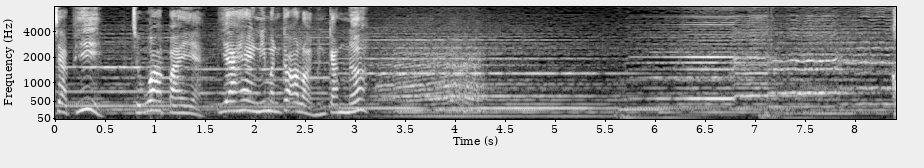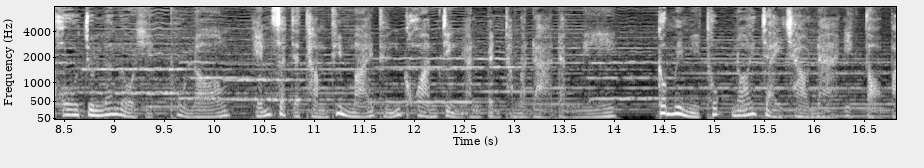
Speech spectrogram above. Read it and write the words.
จ้ะพี่จะว่าไปอะหญ้าแห้งนี้มันก็อร่อยเหมือนกันเนอะ จุลโลหิตผู้น้องเห็นสัจธรรมที่หมายถึงความจริงอันเป็นธรรมดาดังนี้ ก็ไม่มีทุกน้อยใจชาวนาอีกต่อไป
